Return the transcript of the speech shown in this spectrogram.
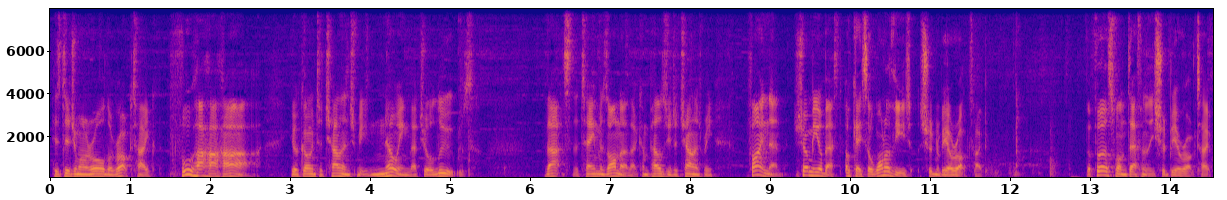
His Digimon are all the rock type. Foo ha ha ha. You're going to challenge me knowing that you'll lose. That's the tamer's honor that compels you to challenge me. Fine then. Show me your best. Okay, so one of these shouldn't be a rock type. The first one definitely should be a rock type.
